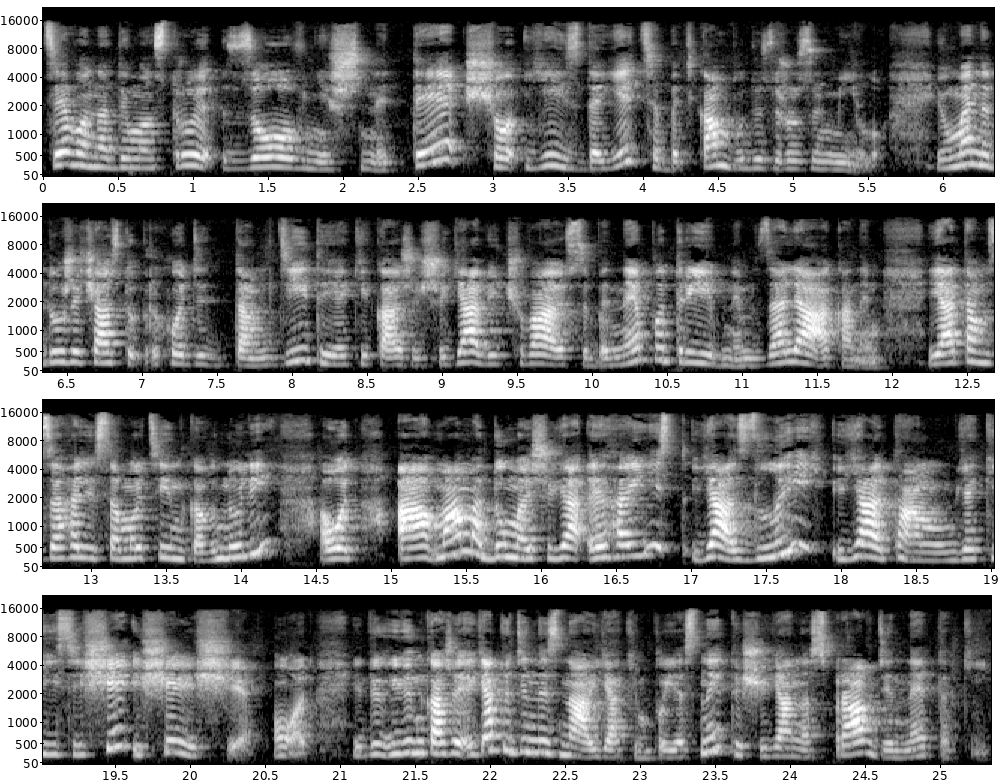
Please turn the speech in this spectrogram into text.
це вона демонструє зовнішнє те, що їй здається, батькам буде зрозуміло. І в мене дуже часто приходять там діти, які кажуть, що я відчуваю себе непотрібним, заляканим, я там взагалі самооцінка в нулі. А от а мама думає, що я егоїст, я злий, я там якийсь іще, іще, іще. От. І він каже: я тоді не знаю, як їм пояснити, що я насправді не такий.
